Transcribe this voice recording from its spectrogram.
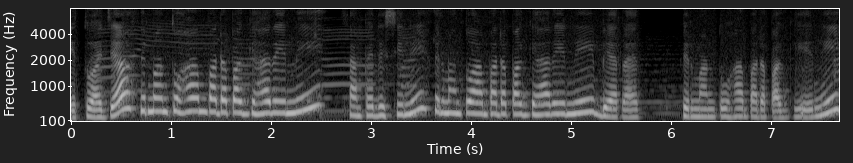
Itu aja firman Tuhan pada pagi hari ini. Sampai di sini firman Tuhan pada pagi hari ini. Biar firman Tuhan pada pagi ini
